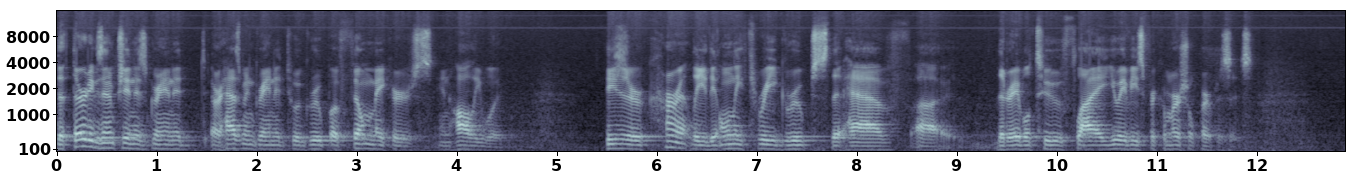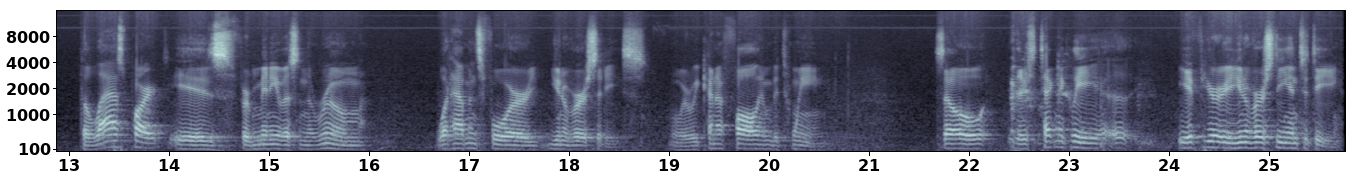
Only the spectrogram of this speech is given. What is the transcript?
The third exemption is granted, or has been granted to a group of filmmakers in Hollywood. These are currently the only three groups that have, uh, that are able to fly UAVs for commercial purposes. The last part is, for many of us in the room, what happens for universities, where we kind of fall in between. So there's technically, uh, if you're a university entity,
